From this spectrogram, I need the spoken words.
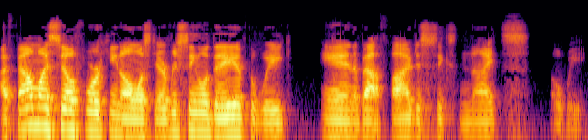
I found myself working almost every single day of the week and about five to six nights a week.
